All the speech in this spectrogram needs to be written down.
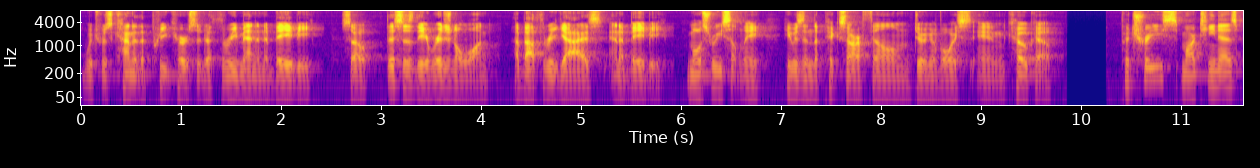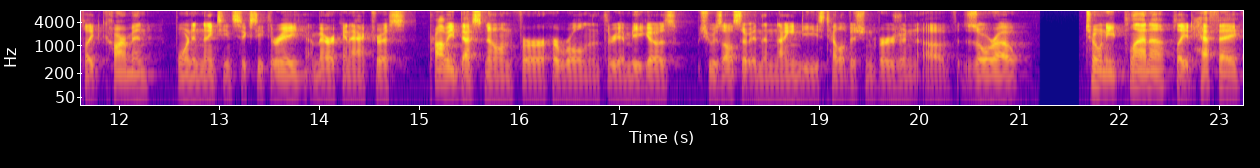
which was kind of the precursor to Three Men and a Baby. So this is the original one about three guys and a baby. Most recently, he was in the Pixar film doing a voice in Coco. Patrice Martinez played Carmen, born in 1963, American actress, probably best known for her role in The Three Amigos. She was also in the 90s television version of Zorro. Tony Plana played Jefe.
